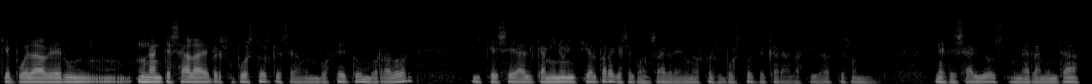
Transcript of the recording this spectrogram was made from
que pueda haber una antesala de presupuestos, que sea un boceto, un borrador, y que sea el camino inicial para que se consagren unos presupuestos de cara a la ciudad que son necesarios y una herramienta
